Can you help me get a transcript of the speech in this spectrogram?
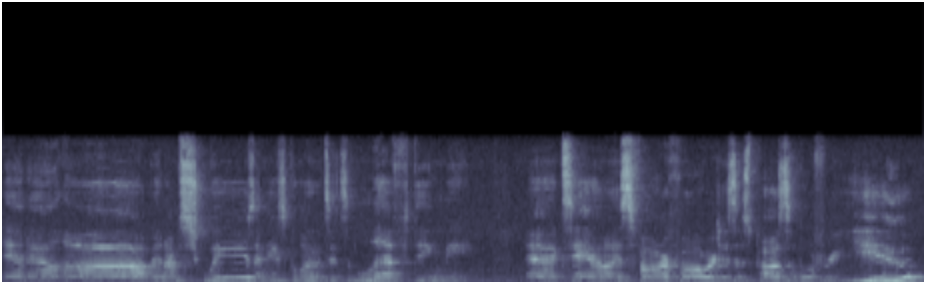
inhale, up. And I'm squeezing these glutes, it's lifting me. Exhale as far forward as is possible for you.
